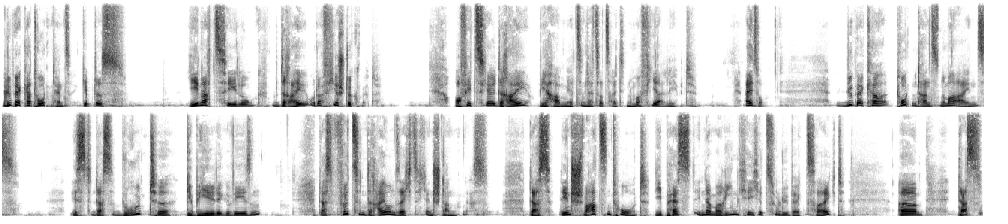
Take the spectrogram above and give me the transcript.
Lübecker Totentänze gibt es je nach Zählung drei oder vier Stück mit. Offiziell drei, wir haben jetzt in letzter Zeit die Nummer vier erlebt. Also, Lübecker Totentanz Nummer eins ist das berühmte Gebilde gewesen, das 1463 entstanden ist das den schwarzen Tod, die Pest in der Marienkirche zu Lübeck zeigt. Ähm, das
